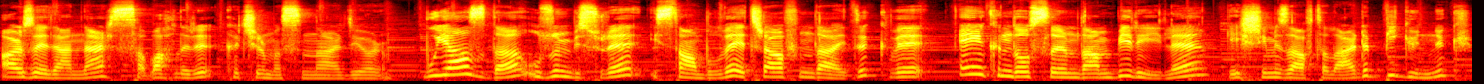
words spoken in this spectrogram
arzu edenler sabahları kaçırmasınlar diyorum. Bu yaz da uzun bir süre İstanbul ve etrafındaydık ve en yakın dostlarımdan biriyle geçtiğimiz haftalarda bir günlük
